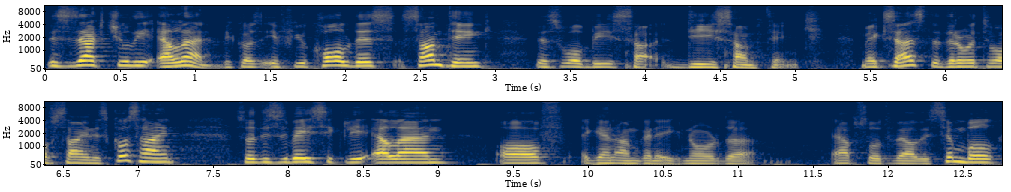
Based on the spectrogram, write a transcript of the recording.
This is actually ln, because if you call this something, this will be d something. Make sense? The derivative of sine is cosine. So this is basically ln of, again, I'm going to ignore the absolute value symbol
